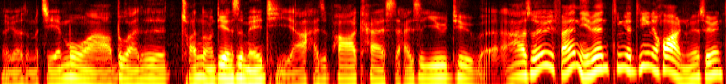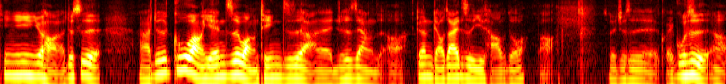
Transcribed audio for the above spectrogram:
那个什么节目啊，不管是传统电视媒体啊，还是 Podcast，还是 YouTube 啊，所以反正你们听着听的话，你们随便听听就好了。就是啊，就是孤往言之，往听之啊，就是这样子哦，跟《聊斋志异》差不多啊。所以就是鬼故事啊。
